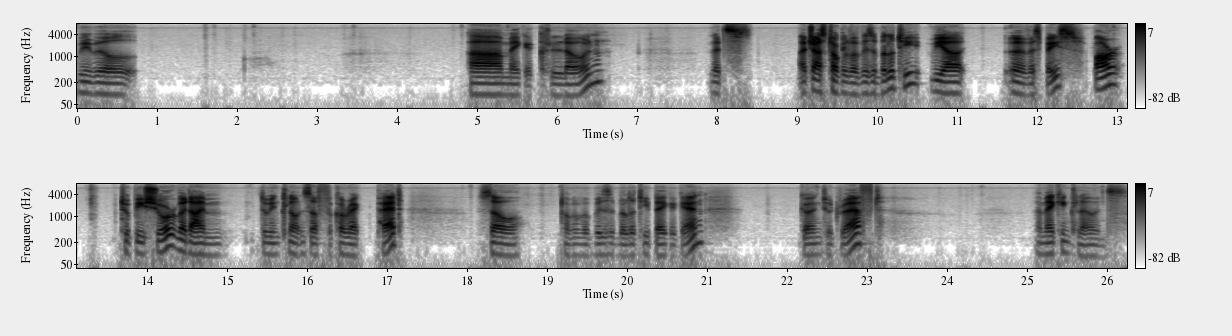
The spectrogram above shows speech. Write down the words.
we will uh, make a clone. Let's I just toggle the visibility via uh, the space bar to be sure that I'm doing clones of the correct pad. So toggle the visibility back again, going to draft and making clones.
